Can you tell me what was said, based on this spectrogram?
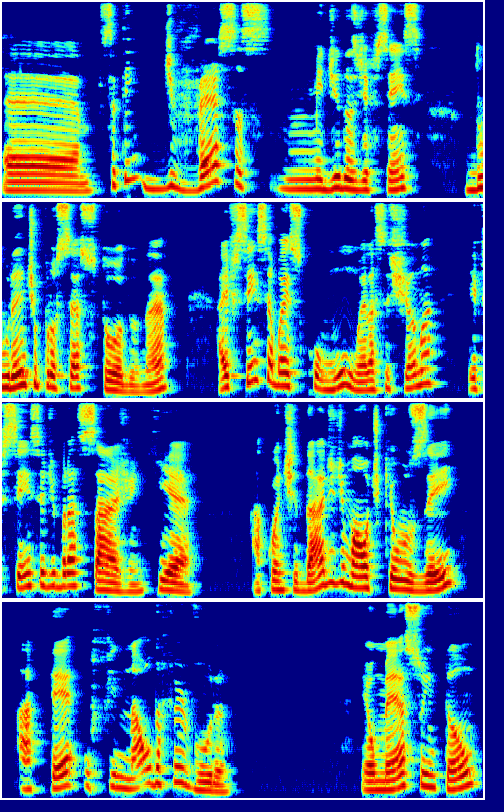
é, você tem diversas medidas de eficiência durante o processo todo, né? A eficiência mais comum, ela se chama eficiência de braçagem, que é a quantidade de malte que eu usei até o final da fervura. Eu meço então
